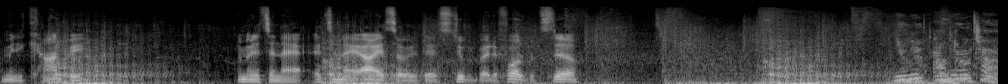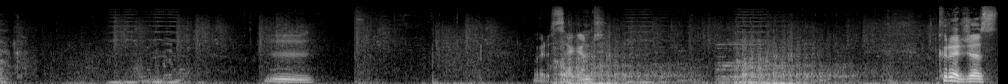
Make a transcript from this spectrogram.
I mean, he can't be. I mean, it's an A- it's an AI, so they're stupid by default, but still. Unit under attack. Hmm. Wait a second. Could I just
